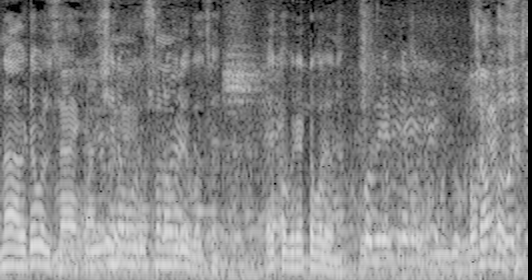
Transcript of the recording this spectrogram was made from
না ওইটা বলছে। সোনামুড়ি সোনামুড়ি বলছে। এই কবিরাটটা বলে না সব বলছি।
